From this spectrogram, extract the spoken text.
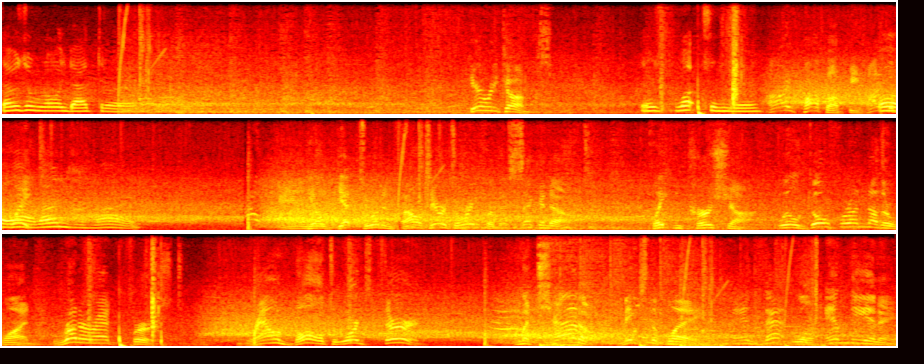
That was a really bad throw. Here he comes. There's flux in there. High pop-up behind Oh the yeah, plate. that one's high. And he'll get to it in foul territory for the second out. Clayton Kershaw will go for another one. Runner at first. Ground ball towards third. Machado makes the play. And that will end the inning.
